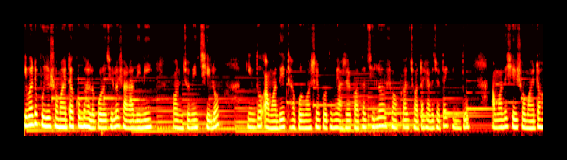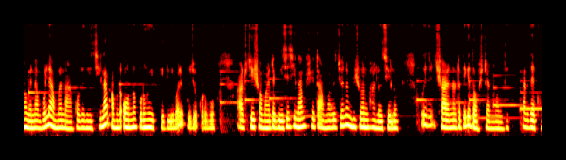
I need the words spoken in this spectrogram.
এবারে পুজোর সময়টা খুব ভালো পড়েছিল, সারাদিনই পঞ্চমী ছিল। কিন্তু আমাদের ঠাকুর মাসের প্রথমে আসার কথা ছিল সকাল ছটা, সাড়ে ছটায় কিন্তু আমাদের সেই সময়টা হবে না বলে আমরা না করে দিয়েছিলাম। আমরা অন্য পুরোহিতকে দিয়ে এবারে পুজো করব। আর যে সময়টা বেঁচেছিলাম সেটা আমাদের জন্য ভীষণ ভালো ছিল। ওই সাড়ে নটা থেকে দশটার মধ্যে। আর দেখো,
